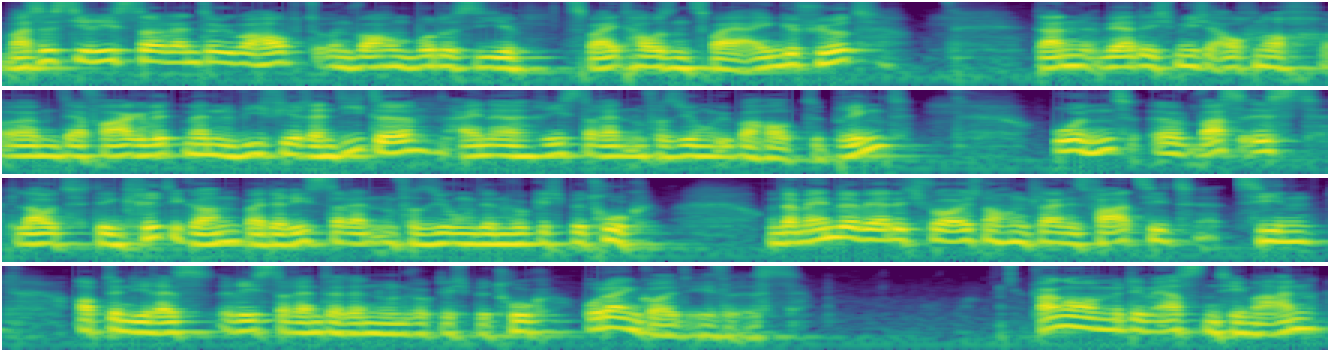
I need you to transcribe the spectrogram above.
Was ist die Riester-Rente überhaupt und warum wurde sie 2002 eingeführt? Dann werde ich mich auch noch ähm, der Frage widmen, wie viel Rendite eine Riester-Rentenversicherung überhaupt bringt. Und äh, was ist laut den Kritikern bei der Riester-Rentenversicherung denn wirklich Betrug? Und am Ende werde ich für euch noch ein kleines Fazit ziehen, ob denn die Riester-Rente denn nun wirklich Betrug oder ein Goldesel ist. Fangen wir mal mit dem ersten Thema an.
